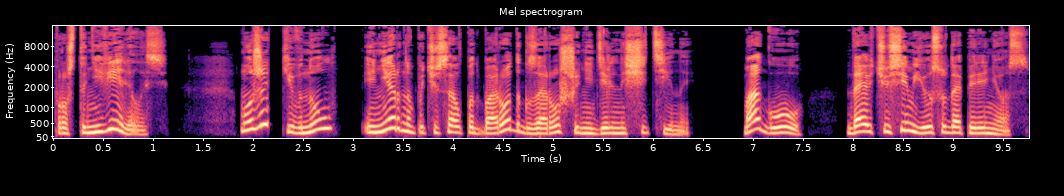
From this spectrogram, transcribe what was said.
Просто не верилась. Мужик кивнул и нервно почесал подбородок, заросший недельной щетиной. «Могу. Давечу семью сюда перенес.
